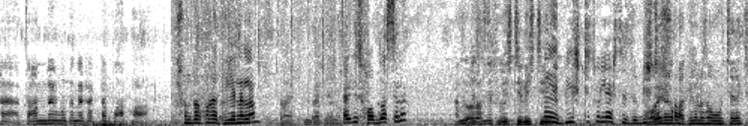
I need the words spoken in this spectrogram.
হ্যাঁ চাঁদের মতন একটা একটা পাতা। সুন্দর করে ধুয়ে নিলাম। আর কি শব্দ আসছে না। বৃষ্টি বৃষ্টি। এই বৃষ্টি চলে আসছে যে ওই দেখো পাখিগুলো সব উড়ছে দেখছ?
